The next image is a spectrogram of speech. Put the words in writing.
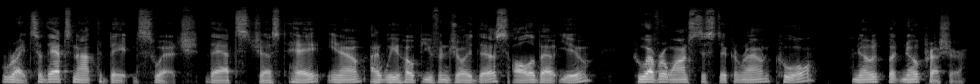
Right. So that's not the bait and switch. That's just, hey, you know, I, we hope you've enjoyed this. All about you. Whoever wants to stick around, cool. No, but no pressure.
